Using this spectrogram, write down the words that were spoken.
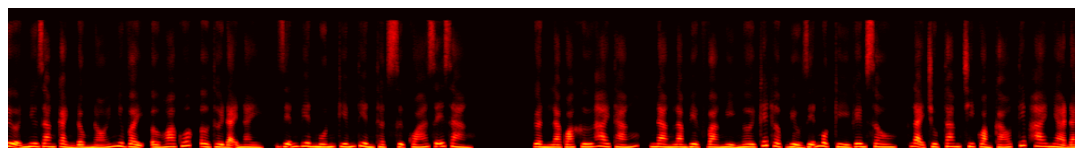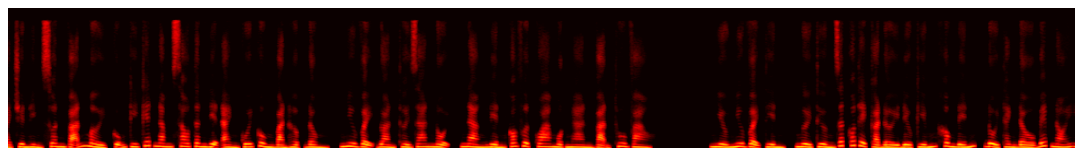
Tựa như Giang Cảnh Đồng nói như vậy, ở Hoa Quốc, ở thời đại này, diễn viên muốn kiếm tiền thật sự quá dễ dàng. Gần là quá khứ 2 tháng, nàng làm việc và nghỉ ngơi kết hợp biểu diễn một kỳ game show, lại chụp tam chi quảng cáo tiếp hai nhà đài truyền hình Xuân Vãn mời cũng ký kết năm sau tân điện ảnh cuối cùng bàn hợp đồng, như vậy đoàn thời gian nội, nàng liền có vượt qua 1.000 vạn thu vào. Nhiều như vậy tiền, người thường rất có thể cả đời đều kiếm không đến, đổi thành đầu bếp nói,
